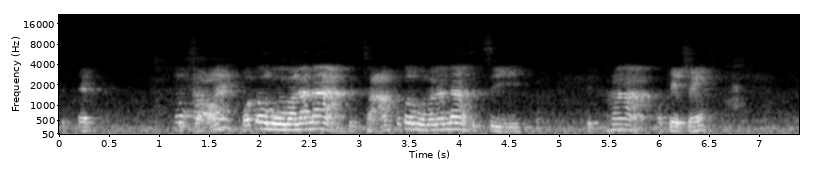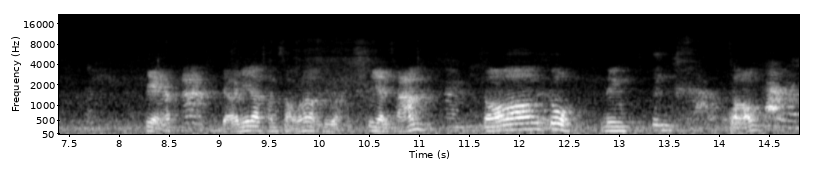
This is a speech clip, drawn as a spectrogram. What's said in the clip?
สิบเอ็ด สิบสองโฟโต้มือมาด้านหน้าสิบสามโฟโต้มือมาด้านหน้าสิบสี่สิบห้าโอเคเชงเปลี่ยนครับ เดี๋ยวอันนี้เราทำสองรอบดีกว่า เปลี่ยนสามสองโก้หนึ่งสองขางครับ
